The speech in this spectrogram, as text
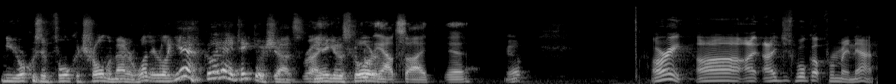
New York was in full control no matter what. They were like, "Yeah, go ahead, take those shots. Right. You ain't gonna from score." the outside. Yeah. Yep. All right. Uh, I, I just woke up from my nap.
